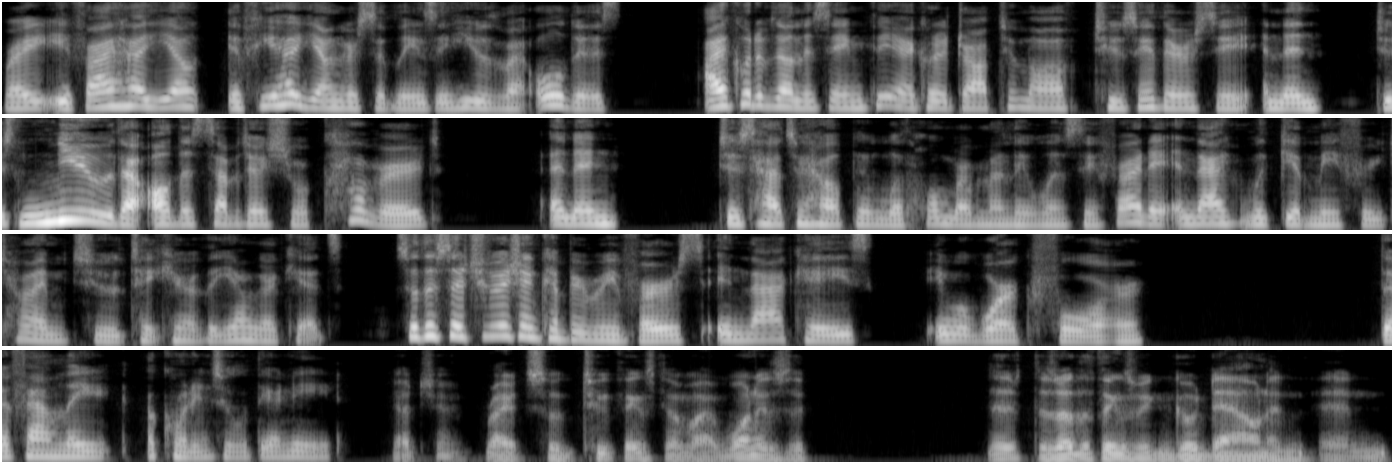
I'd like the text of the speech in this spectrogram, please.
right? If I had young, if he had younger siblings and he was my oldest, I could have done the same thing. I could have dropped him off Tuesday, Thursday, and then just knew that all the subjects were covered and then just had to help him with homework Monday, Wednesday, Friday. And that would give me free time to take care of the younger kids. So the situation can be reversed. In that case, it would work for the family according to their need. Gotcha. Right. So two things come to mind. One is that there's, there's other things we can go down and, and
